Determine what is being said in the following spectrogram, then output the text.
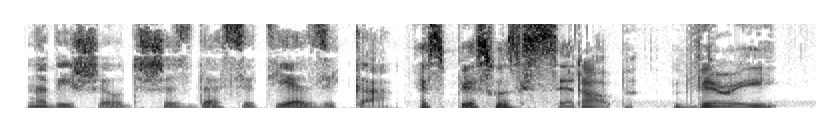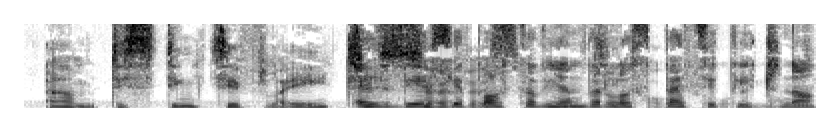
na više od 60 jezika. SBS was set up very um, distinctively to SBS je postavljen vrlo specifično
